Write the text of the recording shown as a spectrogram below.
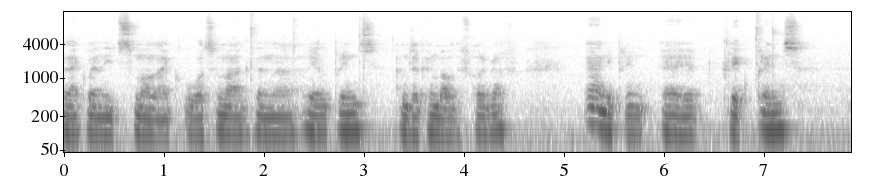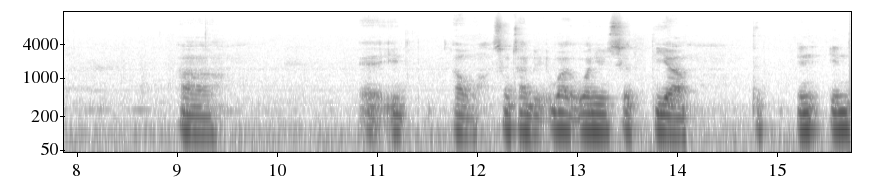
like when it's more like watermark than uh, real prints. I'm talking about the photograph. And you print, uh, click prints Uh, it, oh, sometimes it, well, when you set the, uh, the in, in,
